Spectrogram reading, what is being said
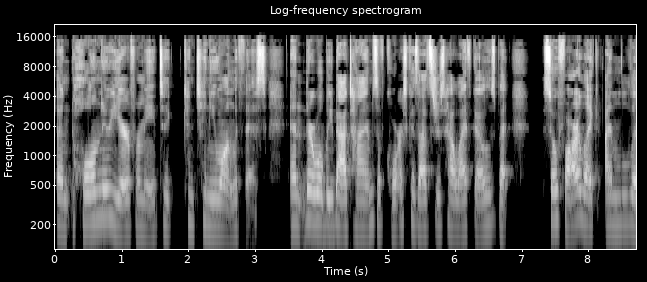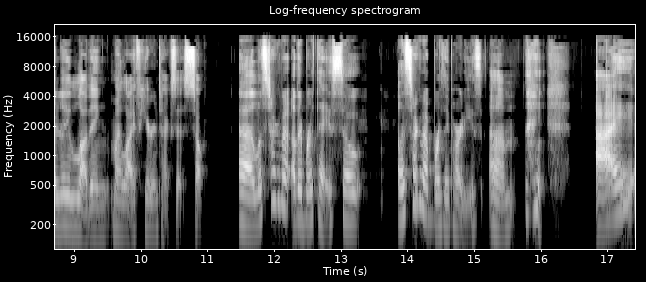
a whole new year for me to continue on with this. And there will be bad times, of course, because that's just how life goes. But so far, like, I'm literally loving my life here in Texas. So, uh, let's talk about other birthdays. So, let's talk about birthday parties. Um, I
